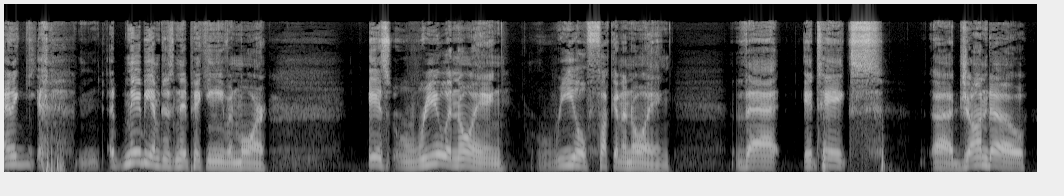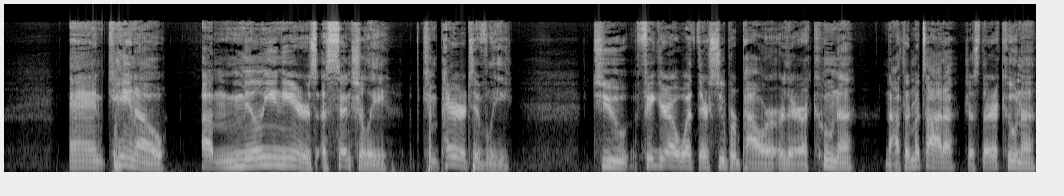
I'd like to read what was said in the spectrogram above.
and it, maybe I'm just nitpicking even more, is real annoying, real fucking annoying that it takes uh, John Doe and Kano a million years, essentially, comparatively, to figure out what their superpower or their Akuna, not their Matata, just their Akuna,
